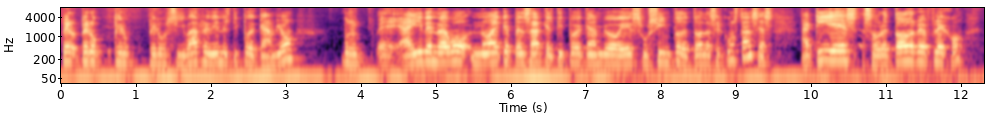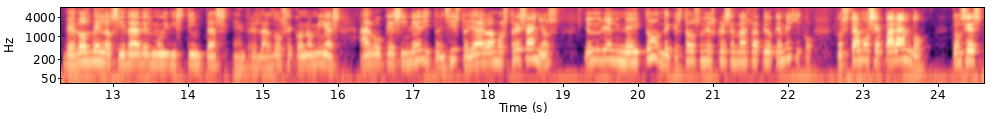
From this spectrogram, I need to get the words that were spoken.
pero, pero, pero, pero si va re bien el tipo de cambio, pues eh, ahí de nuevo no hay que pensar que el tipo de cambio es sucinto de todas las circunstancias. Aquí es sobre todo el reflejo de dos velocidades muy distintas entre las dos economías, algo que es inédito, insisto, ya llevamos tres años, y eso es bien inédito, de que Estados Unidos crece más rápido que México. Nos estamos separando. Entonces,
